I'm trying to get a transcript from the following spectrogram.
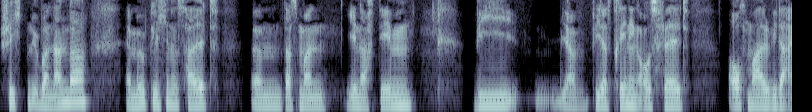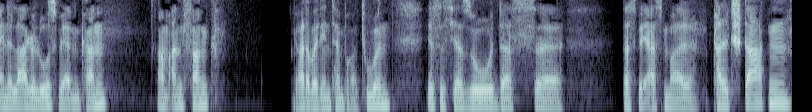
Schichten übereinander ermöglichen es halt, ähm, dass man je nachdem, wie ja wie das Training ausfällt, auch mal wieder eine Lage loswerden kann. Am Anfang gerade bei den Temperaturen ist es ja so, dass, äh, dass wir erstmal kalt starten.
